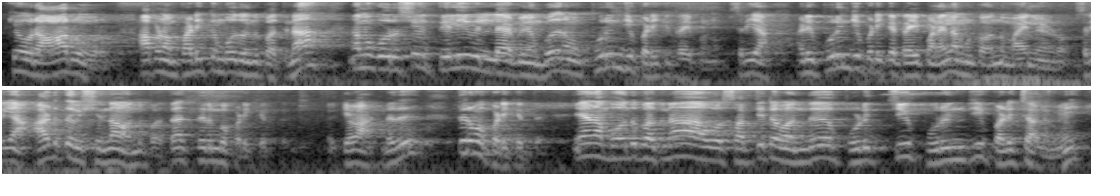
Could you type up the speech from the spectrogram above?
ஓகே ஒரு ஆர்வம் வரும். அப்போ நம்ம படிக்கும்போது வந்து பார்த்தீங்கன்னா நமக்கு ஒரு விஷயம் தெளிவில்லை அப்படின்னும் போது நம்ம புரிஞ்சு படிக்க ட்ரை பண்ணும். சரியா? அப்படி புரிஞ்சு படிக்க ட்ரை பண்ணல நமக்கு வந்து மைண்டில் நிடும் சரியா? அடுத்த விஷயம் தான் வந்து பார்த்தா திரும்ப படிக்கிறது. ஓகேவா என்னது? திரும்ப படிக்கிறது. ஏன்னா நம்ம வந்து பார்த்தோன்னா ஒரு சப்ஜெக்டை வந்து பிடிச்சி புரிஞ்சு படித்தாலுமே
